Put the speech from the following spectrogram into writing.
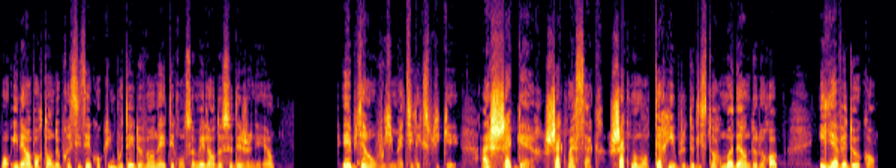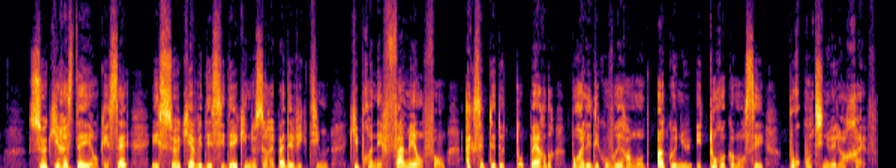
Bon, il est important de préciser qu'aucune bouteille de vin n'a été consommée lors de ce déjeuner. Hein eh bien oui, m'a-t-il expliqué, à chaque guerre, chaque massacre, chaque moment terrible de l'histoire moderne de l'Europe, il y avait deux camps, ceux qui restaient et encaissaient, et ceux qui avaient décidé qu'ils ne seraient pas des victimes, qui prenaient femmes et enfants, acceptaient de tout perdre pour aller découvrir un monde inconnu et tout recommencer pour continuer leurs rêves.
